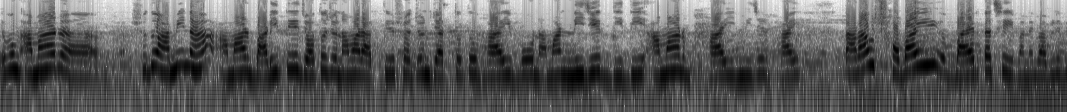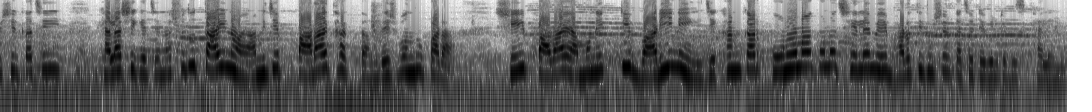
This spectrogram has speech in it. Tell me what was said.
এবং আমার শুধু আমি না, আমার বাড়িতে যতজন, আমার আত্মীয় স্বজন যার জ্যাঠতো ভাই, বোন, আমার নিজের দিদি, আমার ভাই, নিজের ভাই তারাও সবাই বাইরের কাছেই মানে বাবলি পিসির কাছেই খেলা শিখেছে। না, শুধু তাই নয়, আমি যে পাড়ায় থাকতাম, দেশবন্ধু পাড়া, সেই পাড়ায় এমন একটি বাড়ি নেই, যেখানকার কোনো না কোনো ছেলে মেয়ে ভারতী ঘোষের কাছে টেবিল টেনিস খেলেনি।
